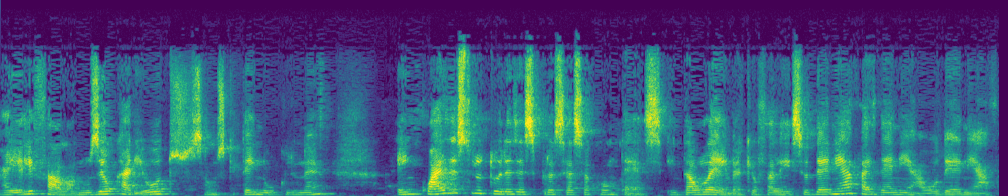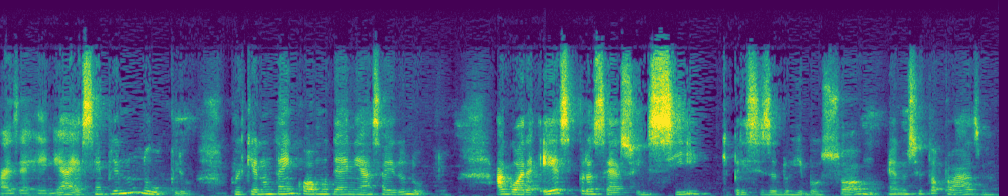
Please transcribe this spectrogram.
Aí ele fala, ó, nos eucariotos, são os que têm núcleo, né? em quais estruturas esse processo acontece. Então, lembra que eu falei, se o DNA faz DNA ou o DNA faz RNA, é sempre no núcleo, porque não tem como o DNA sair do núcleo. Agora, esse processo em si, que precisa do ribossomo, é no citoplasma.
